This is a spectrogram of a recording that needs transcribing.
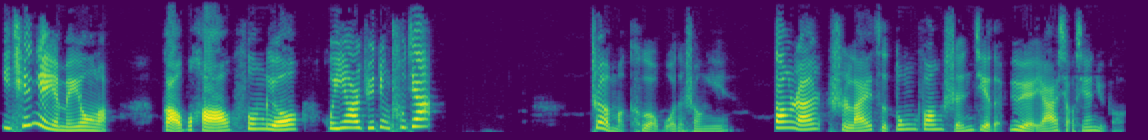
一千年也没用了，搞不好风流会因而决定出家。”这么刻薄的声音。当然是来自东方神界的月牙小仙女了。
